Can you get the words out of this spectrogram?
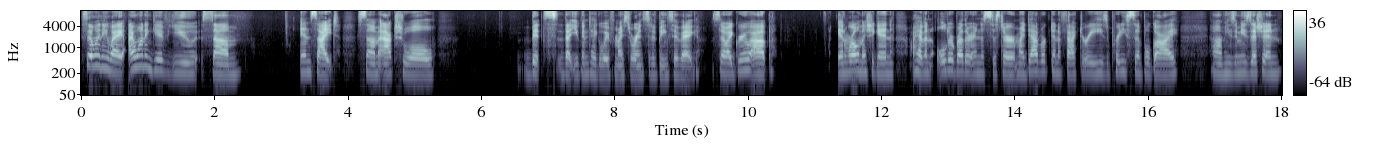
so, anyway, I want to give you some insight, some actual bits that you can take away from my story instead of being so vague. So I grew up in rural Michigan. I have an older brother and a sister. My dad worked in a factory. He's a pretty simple guy. Um, he's a musician,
